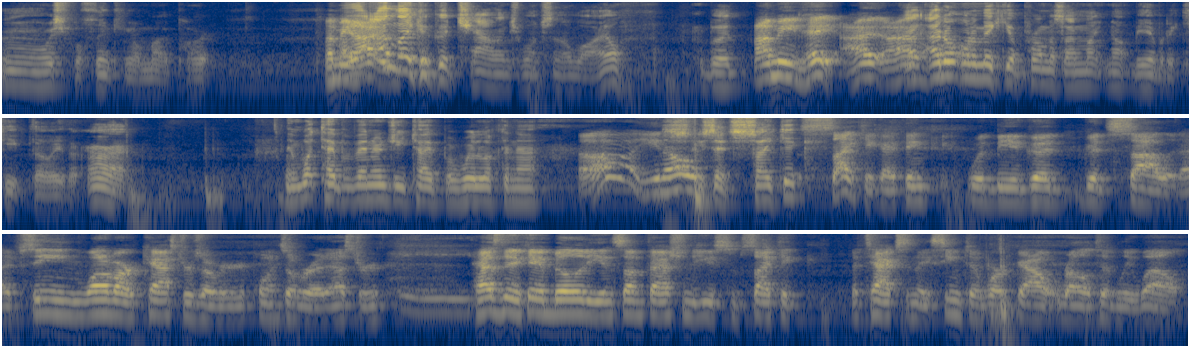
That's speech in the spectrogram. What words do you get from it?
Mm, wishful thinking on my part. I mean, I, I, I like a good challenge once in a while, but I mean, hey, I, I, I, I don't want to make you a promise I might not be able to keep though either. All right. And what type of energy type are we looking at? Oh, you know, you said psychic. psychic. I think would be a good good solid. I've seen one of our casters over here points over at Esther has the capability in some fashion to use some psychic attacks, and they seem to work out relatively well.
